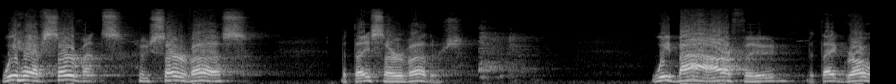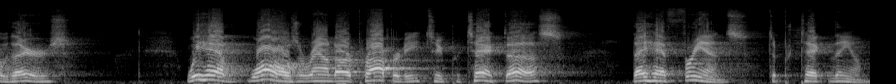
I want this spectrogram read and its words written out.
We have servants who serve us, but they serve others. We buy our food, but they grow theirs. We have walls around our property to protect us. They have friends to protect them.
